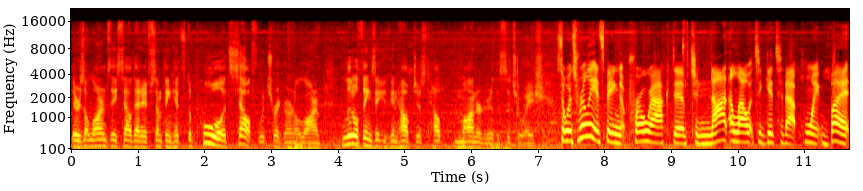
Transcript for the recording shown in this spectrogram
There's alarms they sell that if something hits the pool itself would trigger an alarm. Little things that you can help just help monitor the situation. So it's really it's being proactive to not allow it to get to that point, but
